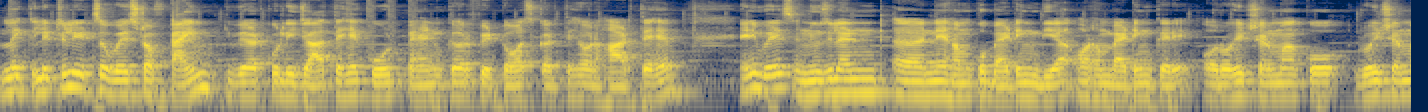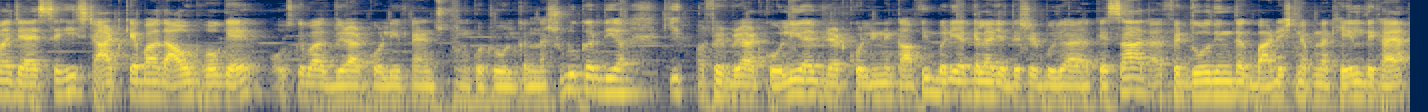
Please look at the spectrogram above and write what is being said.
like literally it's a waste of time कि विराट कोहली जाते हैं, कोट पहनकर फिर टॉस करते हैं और हारते हैं। एनीवेज न्यूजीलैंड ने हमको बैटिंग दिया और हम बैटिंग करें और रोहित शर्मा को, रोहित शर्मा जैसे ही स्टार्ट के बाद आउट हो गए, उसके बाद विराट कोहली फैंस उनको ट्रोल करना शुरू कर दिया कि, और फिर विराट कोहली आए। विराट कोहली ने काफ़ी बढ़िया खेला चेतेश्वर पुजारा के साथ फिर दो दिन तक बारिश ने अपना खेल दिखाया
